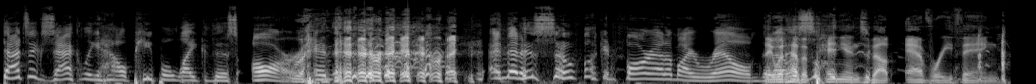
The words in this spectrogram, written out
That's exactly how people like this are, Right. and right, right. and that is so fucking far out of my realm. That They would have like- opinions about everything.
